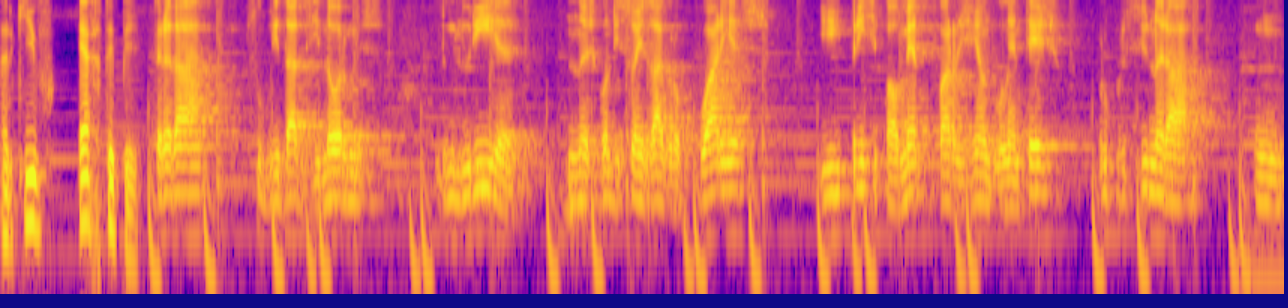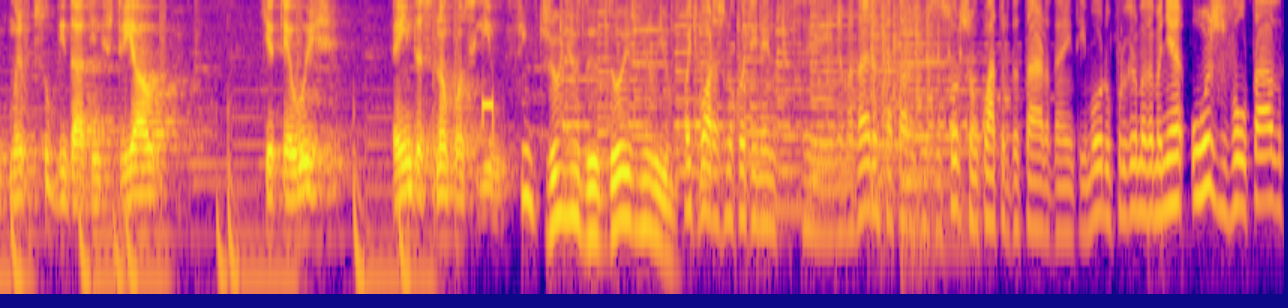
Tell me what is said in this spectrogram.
Arquivo RTP. Trará possibilidades enormes de melhoria nas condições agropecuárias e, principalmente para a região do Alentejo, proporcionará uma possibilidade industrial que até hoje ainda se não conseguiu. 5 de junho de 2001. 8 horas no continente e na Madeira, 7 horas nos Açores, são 4 da tarde em Timor. O programa da manhã, hoje voltado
